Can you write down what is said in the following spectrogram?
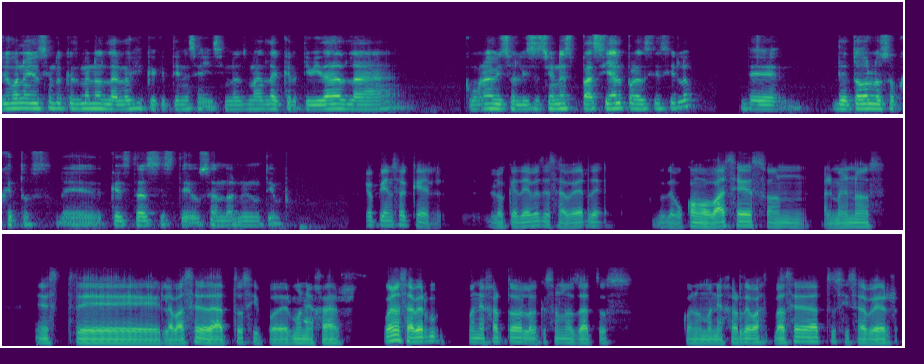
yo, bueno, yo siento que es menos la lógica que tienes ahí, sino es más la creatividad, la como una visualización espacial, por así decirlo, de, de todos los objetos de, que estás este, usando al mismo tiempo. Yo pienso que lo que debes de saber de, de- como base son al menos este la base de datos y poder manejar, bueno, saber manejar todo lo que son los datos con el manejar de ba- base de datos y saber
